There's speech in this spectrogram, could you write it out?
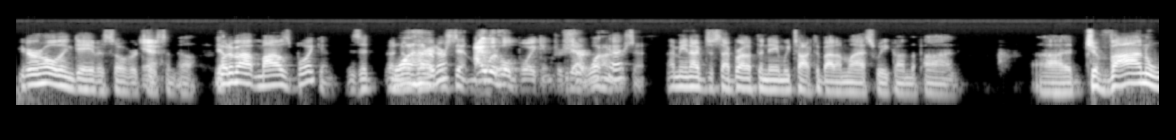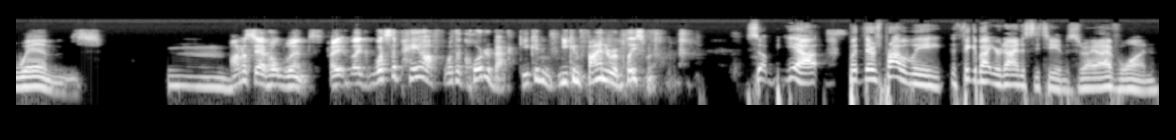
You're holding Davis over Yeah. Taysom Hill. Yep. What about Miles Boykin? Is it 100? percent I would hold Boykin for Yeah, sure. one hundred percent. I mean, I've just I brought up the name we talked about him last week on the pod. Uh, Javon Wims. Mm, Honestly, I'd hold Wims. I, like, what's the payoff with a quarterback? You can you can find a replacement. So yeah, but there's probably think about your dynasty teams, right? I have one.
